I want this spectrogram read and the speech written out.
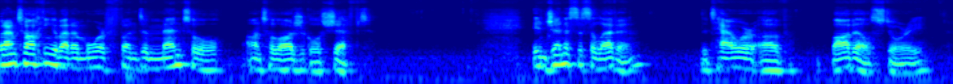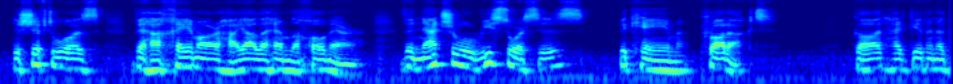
but I'm talking about a more fundamental ontological shift. In Genesis 11, the Tower of Babel story, the shift was hayalahem. The natural resources became product. God had given a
